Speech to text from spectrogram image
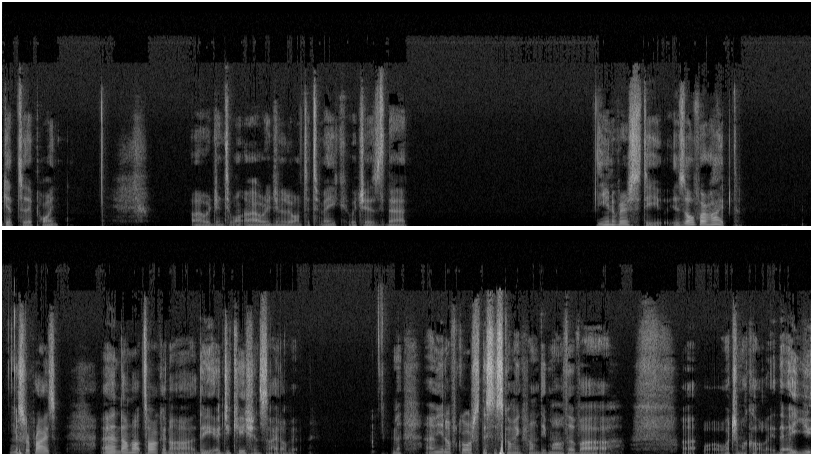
get to the point I originally, I originally wanted to make, which is that the university is overhyped. A surprise. And I'm not talking uh, the education side of it. I mean, of course, this is coming from the mouth of a uh what you call it, a,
